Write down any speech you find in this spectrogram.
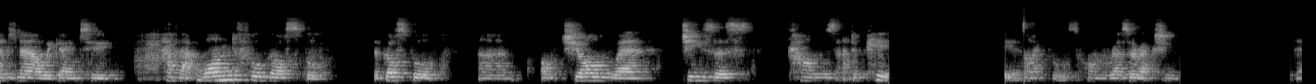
And now we're going to have that wonderful gospel, the gospel um, of John, where Jesus comes and appears to the disciples on resurrection day.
